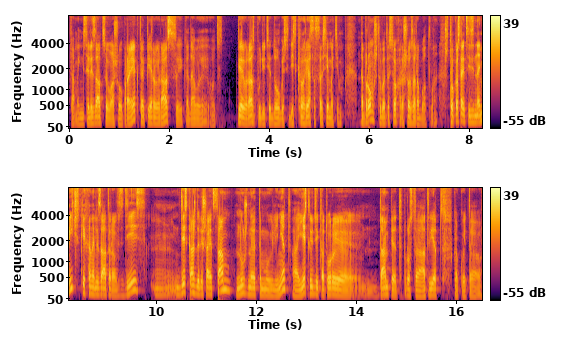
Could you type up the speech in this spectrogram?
там, инициализацию вашего проекта первый раз, и когда вы вот первый раз будете долго сидеть ковыряться со всем этим добром, чтобы это все хорошо заработало. Что касается динамических анализаторов, здесь, здесь каждый решает сам, нужно этому или нет. А есть люди, которые дампят просто ответ какой-то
